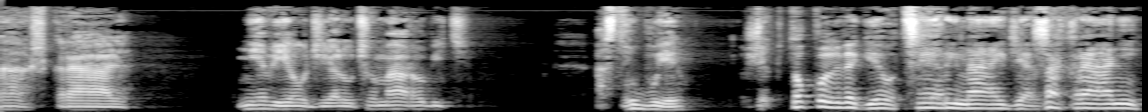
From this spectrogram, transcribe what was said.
Náš kráľ nevie od žialu, čo má robiť. A slubuje, že ktokoľvek jeho céry nájde a zachráni,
